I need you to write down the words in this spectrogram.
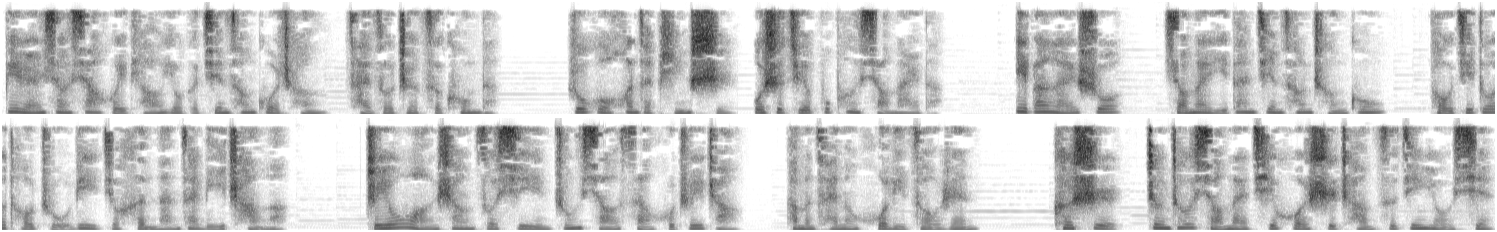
必然向下回调有个建仓过程，才做这次空的。如果换在平时，我是绝不碰小麦的。一般来说，小麦一旦建仓成功，投机多头主力就很难再离场了。只有往上做吸引中小散户追涨，他们才能获利走人。可是。郑州小麦期货市场资金有限，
